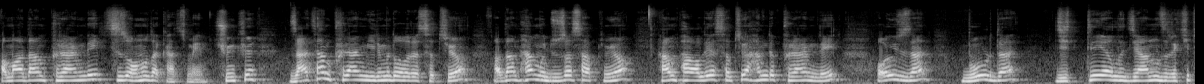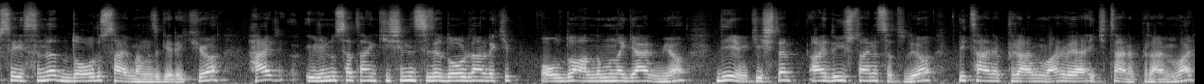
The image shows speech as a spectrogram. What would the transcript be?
ama adam Prime değil siz onu da katmayın. Çünkü zaten Prime 20 dolara satıyor. Adam hem ucuza satmıyor hem pahalıya satıyor hem de Prime değil. O yüzden burada ciddiye alacağınız rakip sayısını doğru saymanız gerekiyor. Her ürünü satan kişinin size doğrudan rakip olduğu anlamına gelmiyor. Diyelim ki işte ayda 100 tane satılıyor. Bir tane prime var veya iki tane prime var.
